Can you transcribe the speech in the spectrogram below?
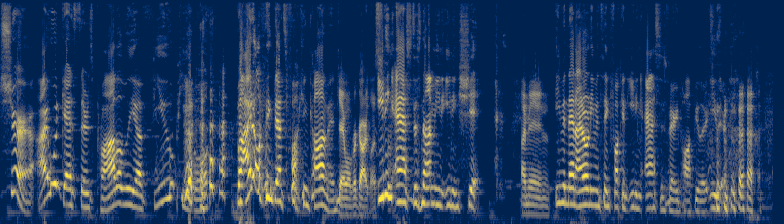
Sure, I would guess there's probably a few people, but I don't think that's fucking common. Okay, well, regardless. Eating ass does not mean eating shit. I mean, Even then, I don't even think fucking eating ass is very popular either.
